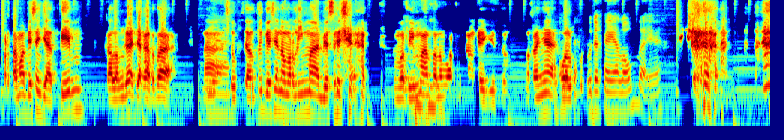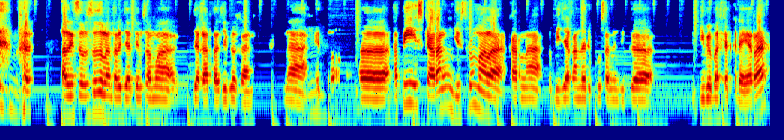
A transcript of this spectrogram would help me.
pertama biasanya Jatim, kalau enggak Jakarta. Nah, Iya. Sumsel tuh biasanya nomor 5 biasanya. nomor 5 atau nomor 6 kayak gitu. Makanya Udah, walaupun udah kayak lomba ya. saling susul antara Jatim sama Jakarta juga kan. Nah, Hmm. itu eh, tapi sekarang justru malah karena kebijakan dari pusat dan juga dibebaskan ke daerah,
